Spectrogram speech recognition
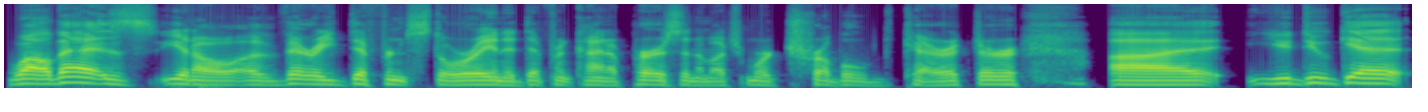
while that is, you know, a very different story and a different kind of person, a much more troubled character, uh, you do get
